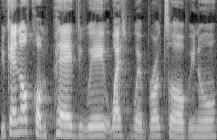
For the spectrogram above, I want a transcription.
You cannot compare the way white people were brought up you know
